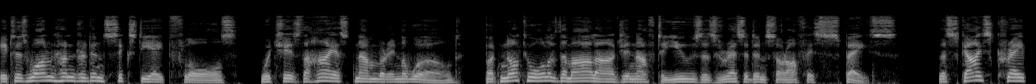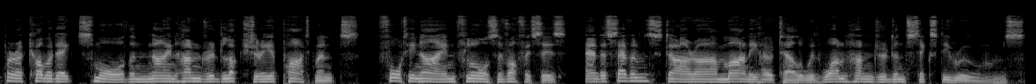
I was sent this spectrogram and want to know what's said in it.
It has 168 floors, which is the highest number in the world, but not all of them are large enough to use as residence or office space. The skyscraper accommodates more than 900 luxury apartments, 49 floors of offices, and a seven-star Armani hotel with 160 rooms.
